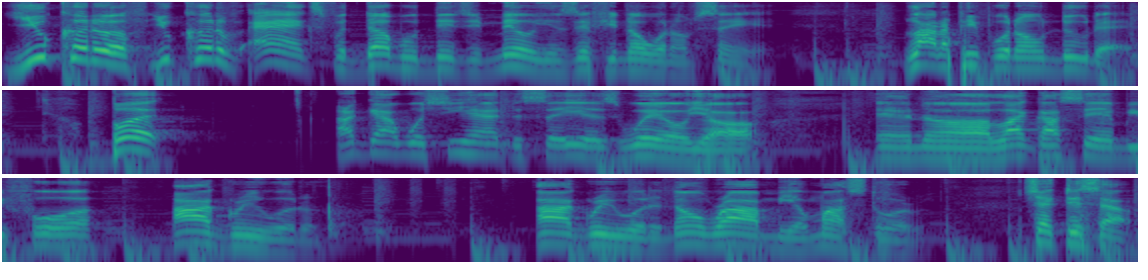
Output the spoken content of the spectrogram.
You could have you could have asked for double digit millions if you know what I'm saying. A lot of people don't do that. But I got what she had to say as well, y'all. And uh, like I said before, I agree with her. I agree with her. Don't rob me of my story. Check this out.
